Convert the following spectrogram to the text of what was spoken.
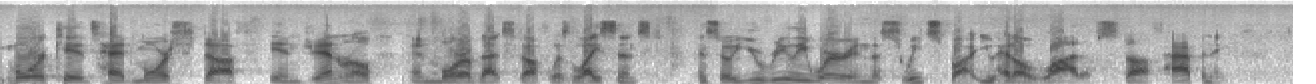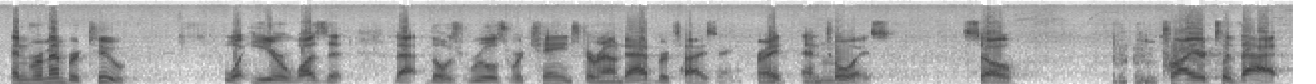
more kids had more stuff in general and more of that stuff was licensed. And so you really were in the sweet spot. You had a lot of stuff happening. And remember too what year was it that those rules were changed around advertising, right? And toys. So prior to that,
